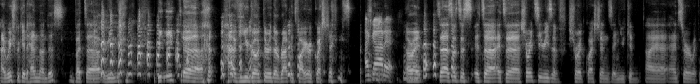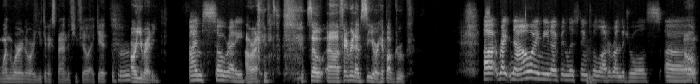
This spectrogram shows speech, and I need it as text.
I wish we could end on this, but uh, we we need to have you go through the rapid fire questions. I got it. All right. So, so it's a, it's a it's a short series of short questions, and you could uh, answer with one word, or you can expand if you feel like it. Mhm. Are you ready? I'm so ready. All right. So, uh, favorite MC or hip hop group? Uh, right now, I mean, I've been listening to a lot of Run the Jewels. Uh, oh,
